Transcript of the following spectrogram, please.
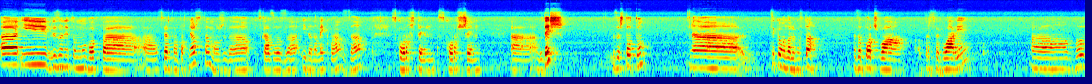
а, и влизането му в а, а, сферата на партньорствата може да подсказва за, и да намеква за скорошен, скорошен а, годеж защото а, цикъла на любовта започва през февруари в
